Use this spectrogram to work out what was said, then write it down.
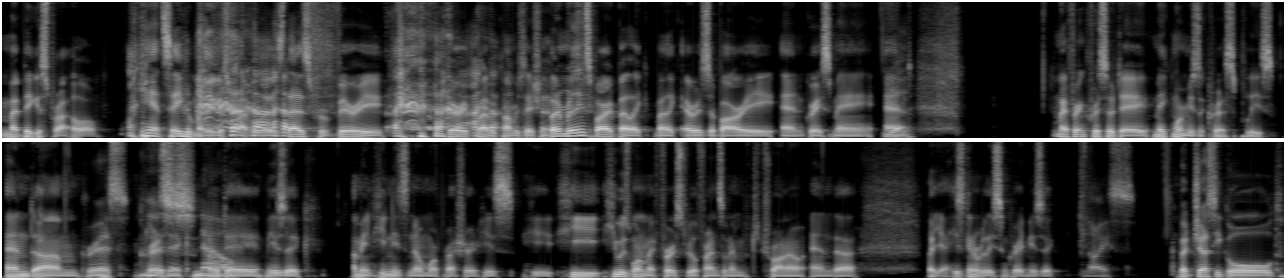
My biggest rival. Oh, I can't say who my biggest rival is. That is for very very private conversation. But I'm really inspired by like by like Era Zabari and Grace May and my friend Chris O'Day. Make more music, Chris, please. And um, Chris, Chris music now. O'Day, music. I mean, he needs no more pressure. He's he he he was one of my first real friends when I moved to Toronto, and uh, but yeah, he's gonna release some great music. Nice. But Jesse Gold,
